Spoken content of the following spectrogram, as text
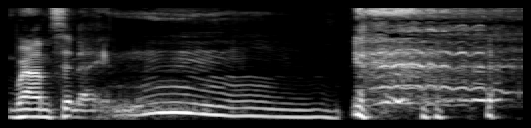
Where I'm sitting back, mm.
